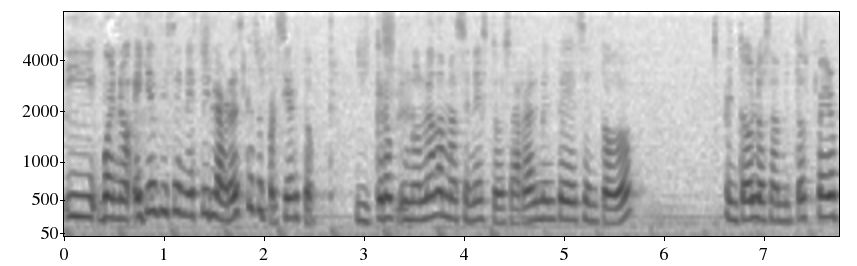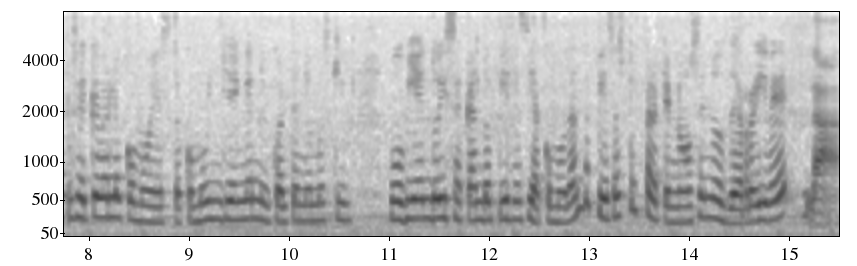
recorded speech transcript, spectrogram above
Y bueno, ellas dicen esto y la verdad es que es súper cierto. Y creo que no nada más en esto, o sea, realmente es en todo, en todos los ámbitos, pero pues hay que verlo como esto, como un yenga en el cual tenemos que ir moviendo y sacando piezas y acomodando piezas pues para que no se nos derribe la,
